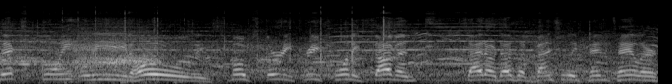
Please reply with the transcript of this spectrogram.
Six point lead. Holy smokes. 33-27. Cito does eventually pin Taylor.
